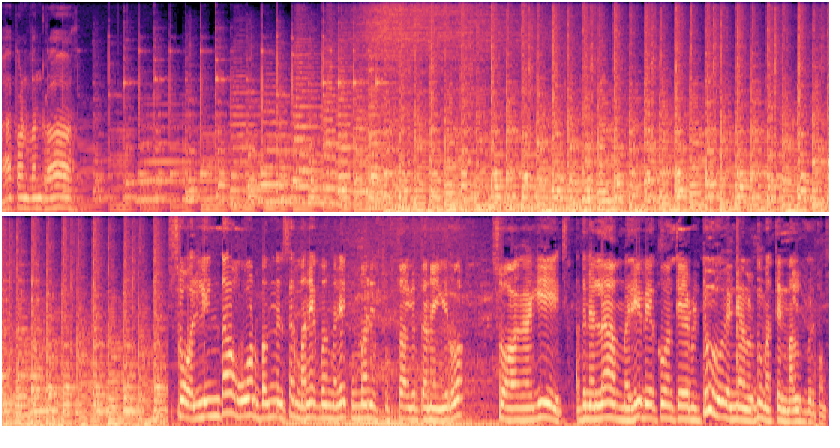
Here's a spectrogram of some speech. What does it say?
ಹಾಕೊಂಡು ಬಂದ್ರೋ? ಸೊ ಅಲ್ಲಿಂದ ಓಡ್ ಬಂದ್ಮೇಲೆ ಸರ್ ಮನೆಗೆ ಬಂದ್ಮೇಲೆ ತುಂಬಾನೇ ಸುಸ್ತಾಗಿರ್ತಾನೆ ಹೀರೋ. ಸೊ ಹಾಗಾಗಿ ಅದನ್ನೆಲ್ಲ ಮರಿಬೇಕು ಅಂತ ಹೇಳ್ಬಿಟ್ಟು ಎಣ್ಣೆ ಹೊಡೆದು ಮತ್ತೆ ಮಲಗ್ ಬಿಡ್ತಾನೆ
